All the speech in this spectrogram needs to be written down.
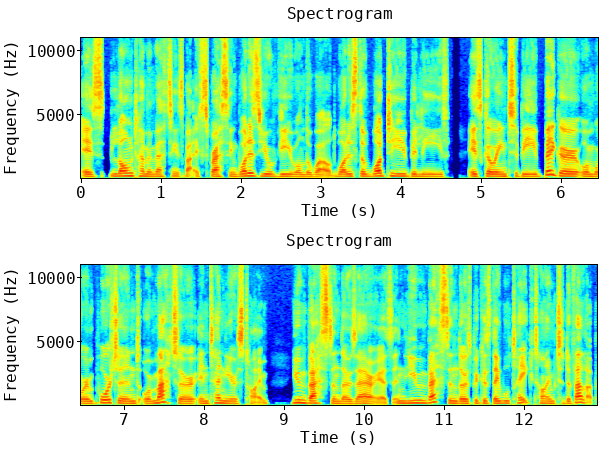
is long term investing is about expressing what is your view on the world. What is the what do you believe is going to be bigger or more important or matter in ten years time you invest in those areas and you invest in those because they will take time to develop.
